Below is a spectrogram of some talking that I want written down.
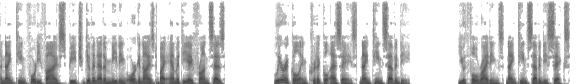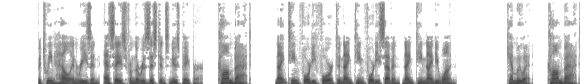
a 1945 speech given at a meeting organized by Amitié Française. Lyrical and Critical Essays 1970, Youthful Writings 1976, Between Hell and Reason, essays from the resistance newspaper, Combat 1944 to 1947 1991 Camus at Combat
